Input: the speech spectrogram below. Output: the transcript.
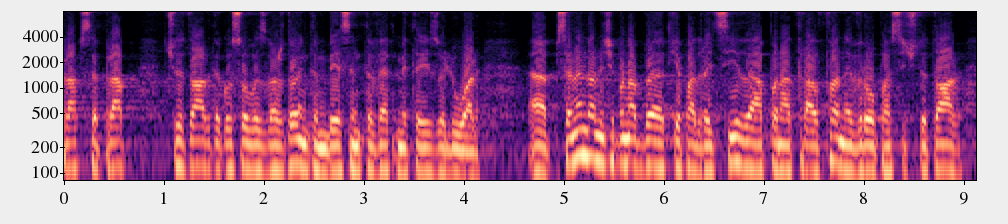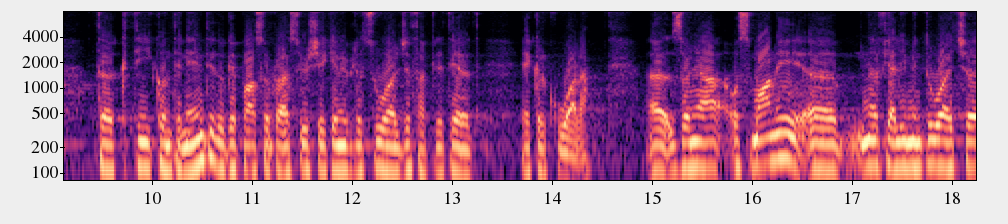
prapëseprapë qytetarët e Kosovës vazhdojnë të mbesin të vetmit të izoluar. Pse mendoni që po na bëhet kjo padrejtësi dhe a po na tradhton Evropa si qytetarë të këtij kontinenti, duke pasur parasysh që i kemi plotësuar gjitha kriteret e kërkuara. Zonja Osmani, në fjalimin tuaj që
